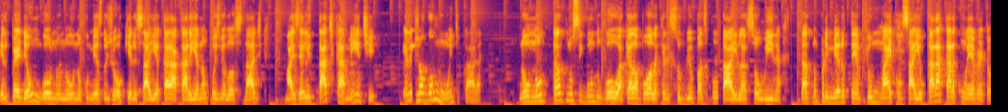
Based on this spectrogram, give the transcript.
ele perdeu um gol no, no, no começo do jogo, que ele saía cara a cara e não pôs velocidade, mas ele taticamente ele jogou muito, cara. No, no- tanto no segundo gol, aquela bola que ele subiu para disputar e lançou o William, tanto no primeiro tempo que o Maicon saiu cara a cara com o Everton,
